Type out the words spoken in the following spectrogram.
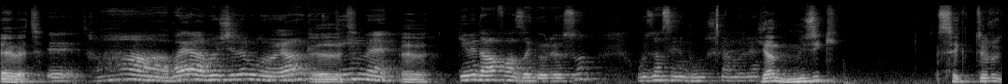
Evet, e, ha bayağı böyle şeyler oluyor ya kötü Evet. değil mi evet. gibi daha fazla görüyorsun. O yüzden seni bulmuşken böyle Ya müzik sektörü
